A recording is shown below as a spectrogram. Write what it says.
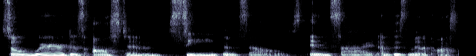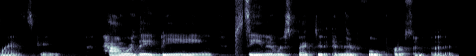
So, where does Austin see themselves inside of this menopause landscape? How are they being seen and respected in their full personhood?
